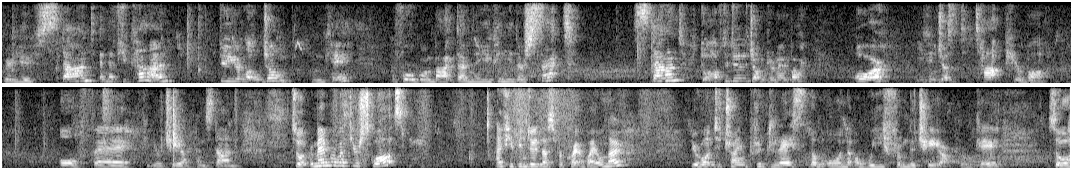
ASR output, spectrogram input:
where you stand and if you can, do your little jump, okay, before going back down. Now you can either sit, stand, don't have to do the jump, remember, or you can just tap your butt off uh, your chair and stand. So remember with your squats, if you've been doing this for quite a while now, you're wanting to try and progress them on away from the chair, okay? So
